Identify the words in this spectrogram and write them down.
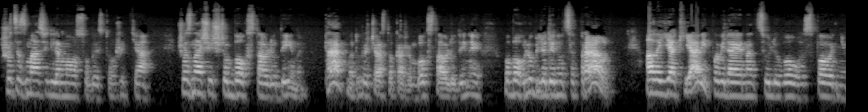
Що це значить для мого особистого життя? Що значить, що Бог став людиною? Так, ми дуже часто кажемо, Бог став людиною, бо Бог любить людину, це правда. Але як я відповідаю на цю любов Господню,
